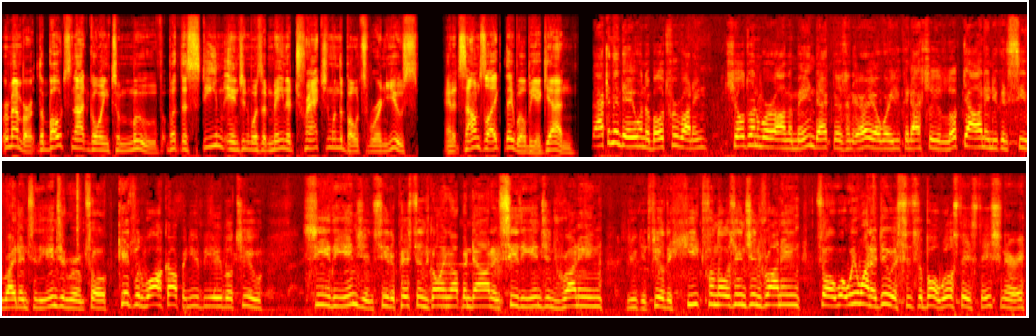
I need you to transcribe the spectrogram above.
Remember, the boat's not going to move, but the steam engine was a main attraction when the boats were in use, and it sounds like they will be again. Back in the day when the boats were running, children were on the main deck. There's an area where you can actually look down and you can see right into the engine room. So kids would walk up and you'd be able to see the engine, see the pistons going up and down, and see the engines running, You can feel the heat from those engines running. So what we want to do is since the boat will stay stationary,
